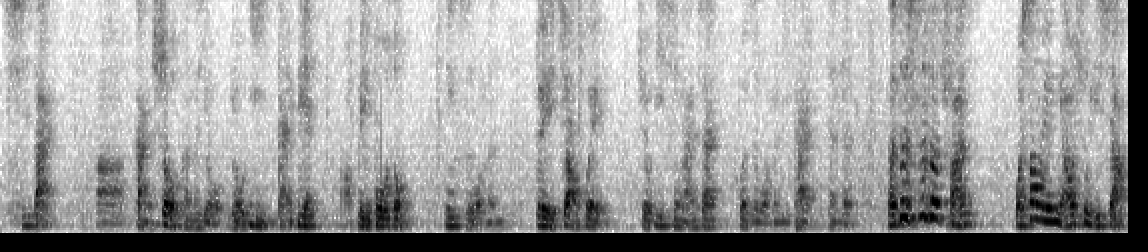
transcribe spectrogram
期待啊、感受可能有有意改变啊、被波动，因此我们对教会就意兴阑珊，或者我们离开等等。那这四个传，我稍微描述一下。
